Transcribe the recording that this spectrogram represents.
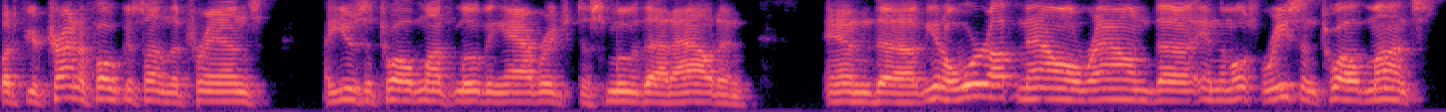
But if you're trying to focus on the trends, I use a 12 month moving average to smooth that out. And, and, uh, you know, we're up now around uh, in the most recent 12 months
